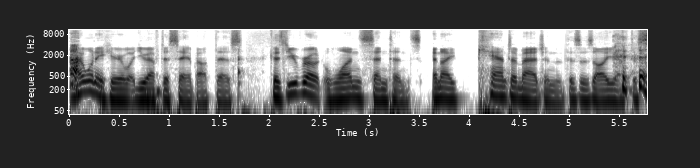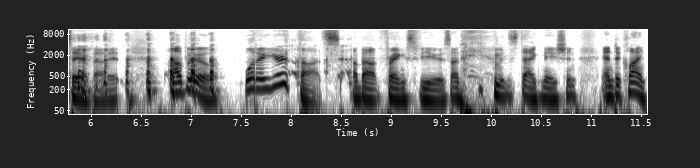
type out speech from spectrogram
I want to hear what you have to say about this because you wrote one sentence and I can't imagine that this is all you have to say about it. Abu, what are your thoughts about Frank's views on human stagnation and decline?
